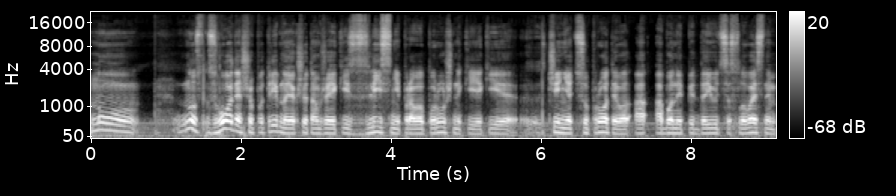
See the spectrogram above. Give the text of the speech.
Ну, ну, згоден, що потрібно, якщо там вже якісь злісні правопорушники, які е, чинять супротив або не піддаються словесним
